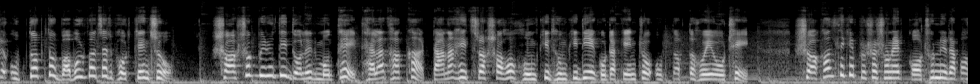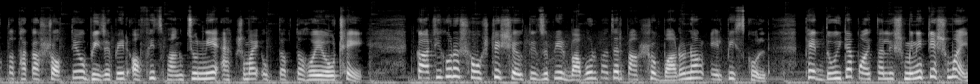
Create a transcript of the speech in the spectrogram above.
ফের উত্তপ্ত বাবুরবাজার ভোট কেন্দ্র। শাসক বিরোধী দলের মধ্যে ঠেলা ধাক্কা, টানা হেচড়া সহ হুমকি ধুমকি দিয়ে গোটা কেন্দ্র উত্তপ্ত হয়ে ওঠে। সকাল থেকে প্রশাসনের কঠোর নিরাপত্তা থাকা সত্ত্বেও বিজেপির অফিস ভাঙচুর নিয়ে একসময় উত্তপ্ত হয়ে ওঠে। কাঠিগোড়া সমষ্টির সেউতিজিপির বাবুরবাজার পাঁচশো বারো নং এলপি স্কুল। ফের দুইটা পঁয়তাল্লিশ মিনিটের সময়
